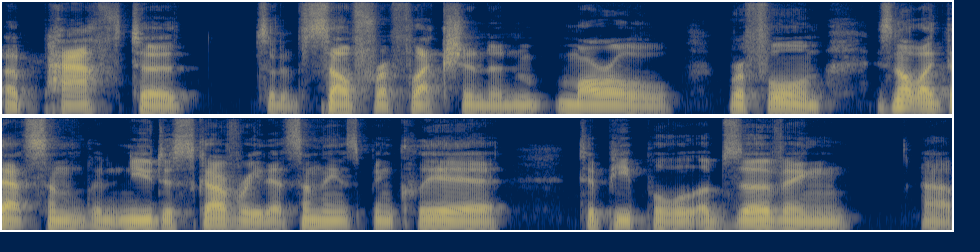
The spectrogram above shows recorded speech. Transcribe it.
a path to sort of self reflection and moral reform. It's not like that's some new discovery. That's something that's been clear to people observing uh,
